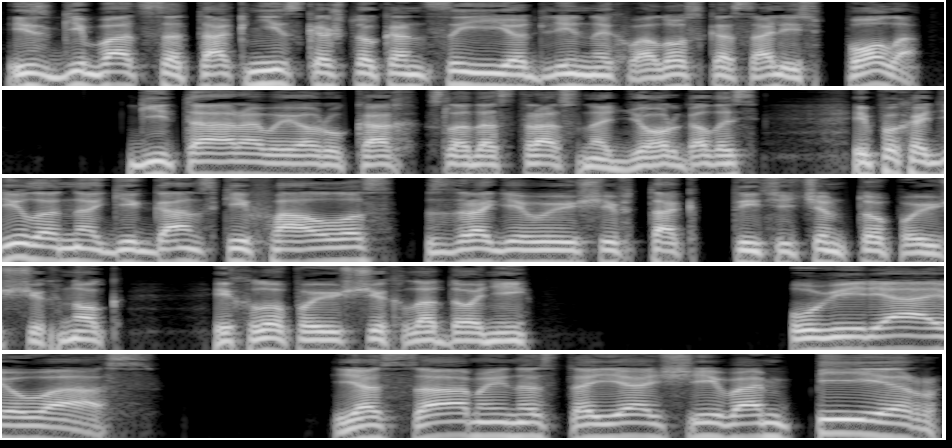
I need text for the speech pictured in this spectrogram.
изгибаться так низко, что концы ее длинных волос касались пола. Гитара в ее руках сладострастно дергалась и походила на гигантский фаллос, вздрагивающий в такт тысячам топающих ног и хлопающих ладоней. «Уверяю вас, я самый настоящий вампир!»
